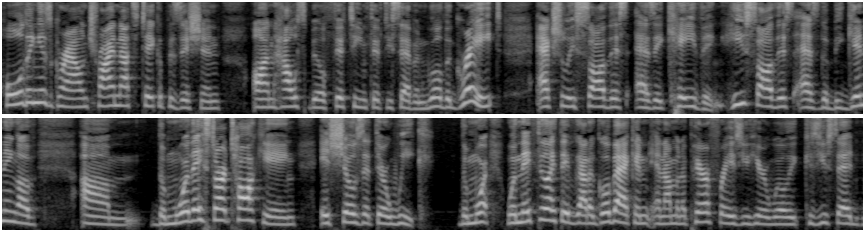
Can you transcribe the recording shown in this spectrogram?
holding his ground, trying not to take a position on House Bill 1557. Will the Great actually saw this as a caving. He saw this as the beginning of um, the more they start talking, it shows that they're weak. The more when they feel like they've got to go back, and, and I'm going to paraphrase you here, Willie, because you said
